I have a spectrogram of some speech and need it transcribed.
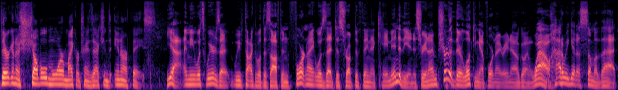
they're going to shovel more microtransactions in our face? Yeah, I mean, what's weird is that we've talked about this often. Fortnite was that disruptive thing that came into the industry, and I'm sure that they're looking at Fortnite right now, going, "Wow, how do we get us some of that?"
